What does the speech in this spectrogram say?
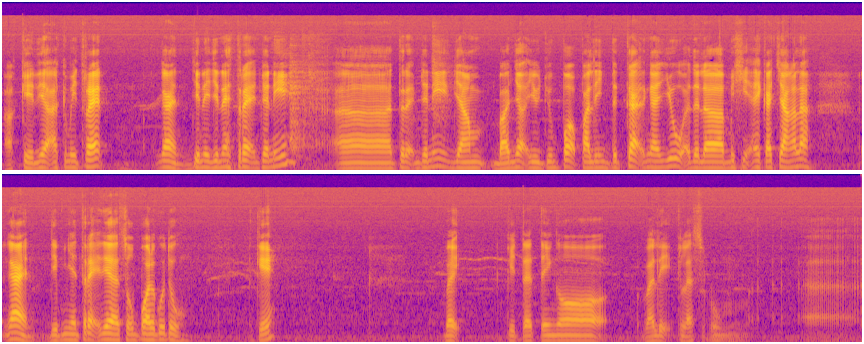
Okay, dia Acme thread kan jenis-jenis thread macam ni uh, thread macam ni yang banyak you jumpa paling dekat dengan you adalah mesin air kacang lah kan dia punya thread dia serupa lagu tu Okay baik kita tengok balik classroom uh,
